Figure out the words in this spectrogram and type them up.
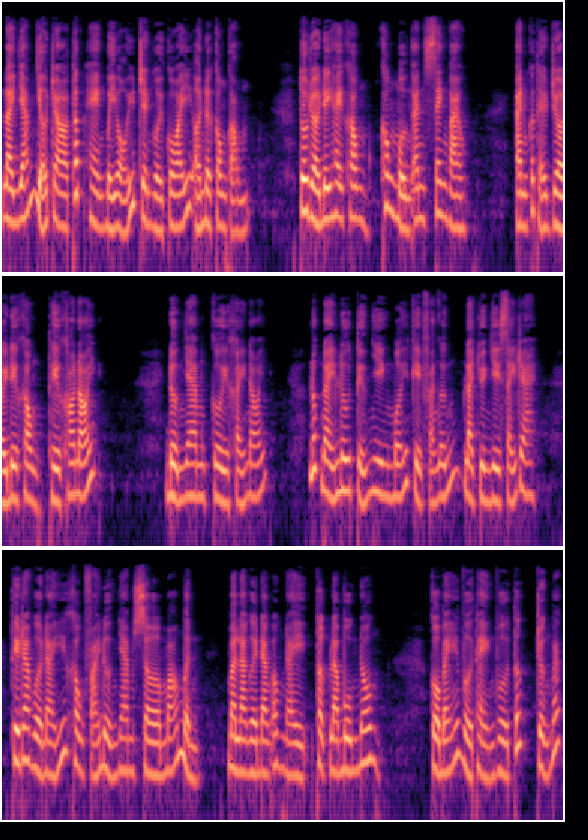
Là dám dở trò thấp hèn bị ổi trên người cô ấy ở nơi công cộng. Tôi rời đi hay không, không mượn anh xen vào. Anh có thể rời đi không thì khó nói. Đường Nham cười khẩy nói. Lúc này Lưu Tiểu Nhiên mới kịp phản ứng là chuyện gì xảy ra. Thì ra vừa nãy không phải đường Nham sờ mó mình, mà là người đàn ông này thật là buồn nôn. Cô bé vừa thẹn vừa tức trừng mắt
